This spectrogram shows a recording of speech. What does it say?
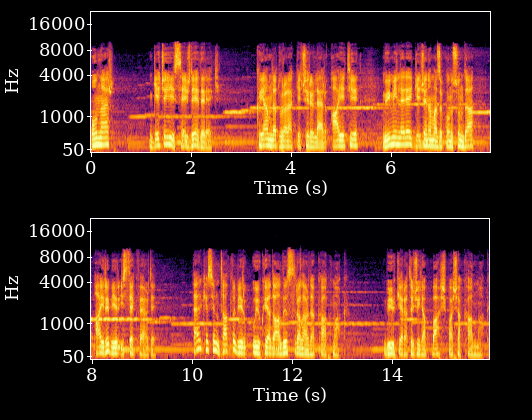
Onlar geceyi secde ederek, kıyamda durarak geçirirler ayeti, müminlere gece namazı konusunda ayrı bir istek verdi. Herkesin tatlı bir uykuya daldığı sıralarda kalkmak, büyük yaratıcıyla baş başa kalmak,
